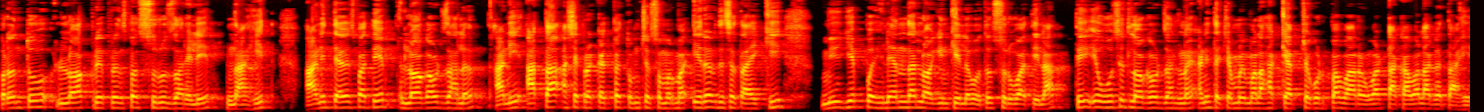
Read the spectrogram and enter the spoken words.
परंतु लॉक प्रेफरन्स पास सुरू झालेले नाहीत. आणि त्यावेळेस पा ते लॉग आउट झालं. आणि आता अशा प्रकारच्या तुमच्यासमोर मला एरर दिसत आहे की मी जे पहिल्यांदा लॉग इन केलं होतं सुरुवातीला ते व्यवस्थित लॉग आउट झालं नाही आणि त्याच्यामुळे मला हा कॅपचा कोड पा वारंवार टाकावा लागत आहे.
